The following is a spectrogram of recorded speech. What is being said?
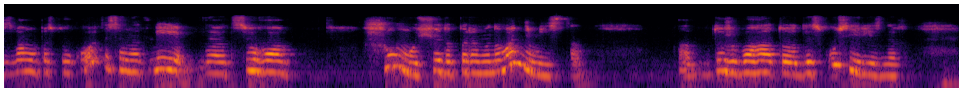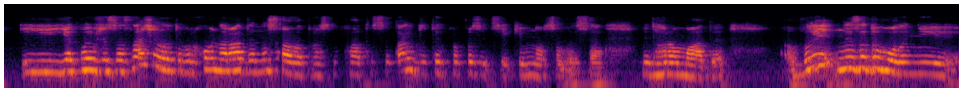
з вами поспілкуватися на тлі е, цього шуму щодо перейменування міста. Дуже багато дискусій різних. І як ви вже зазначили, то Верховна Рада не стала прислухатися так, до тих пропозицій, які вносилися від громади. Ви не задоволені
